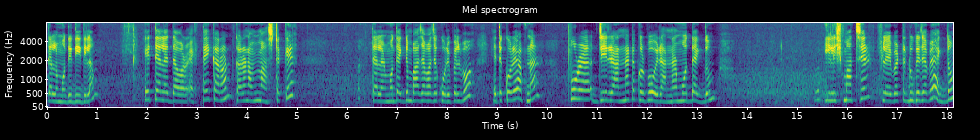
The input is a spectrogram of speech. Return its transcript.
তেলের মধ্যে দিয়ে দিলাম। এই তেলে দেওয়ার একটাই কারণ কারণ আমি মাছটাকে তেলের মধ্যে একদম ভাজা ভাজা করে ফেলব। এতে করে আপনার পুরো যে রান্নাটা করব, ওই রান্নার মধ্যে একদম ইলিশ মাছের ফ্লেভারটা ঢুকে যাবে একদম।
